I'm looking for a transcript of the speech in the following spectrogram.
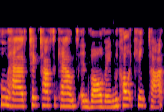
who have TikTok's accounts involving, we call it Kink Talk,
